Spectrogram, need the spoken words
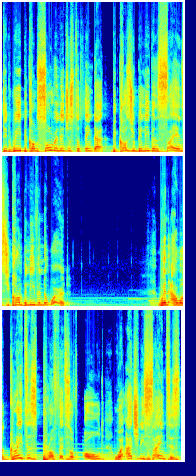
did we become so religious to think that because you believe in science, you can't believe in the word? When our greatest prophets of old were actually scientists,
